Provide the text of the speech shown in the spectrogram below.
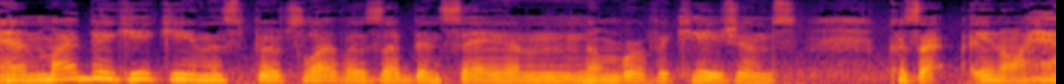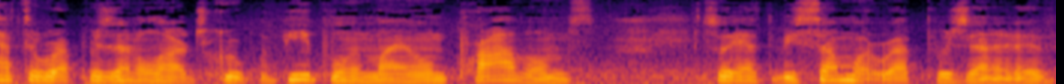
And my big hickey in the spiritual life, as I've been saying on a number of occasions, because I, you know, I have to represent a large group of people in my own problems, so they have to be somewhat representative.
